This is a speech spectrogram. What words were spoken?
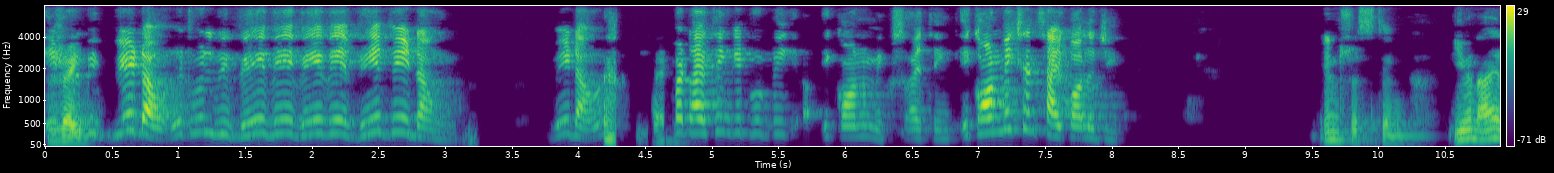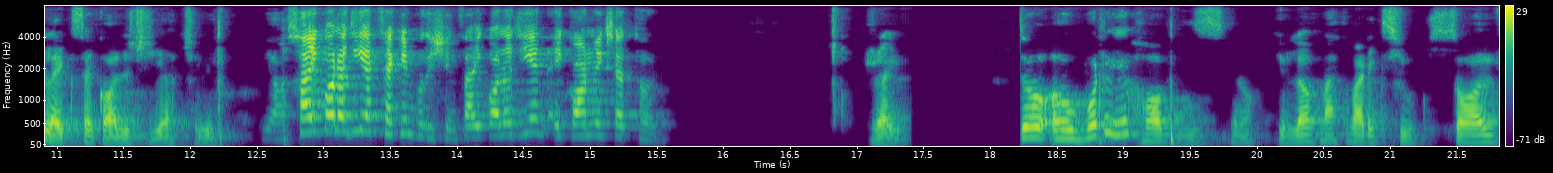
it will be way down. It will be way, way, way, way, way, way down, way down. Right. But I think it would be economics. I think economics and psychology. Interesting. Even I like psychology actually. Yeah, psychology at second position. Psychology and economics at third. Right. So, uh, what are your hobbies? You know, you love mathematics, you solve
